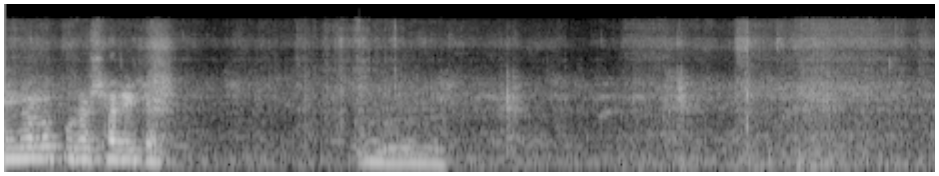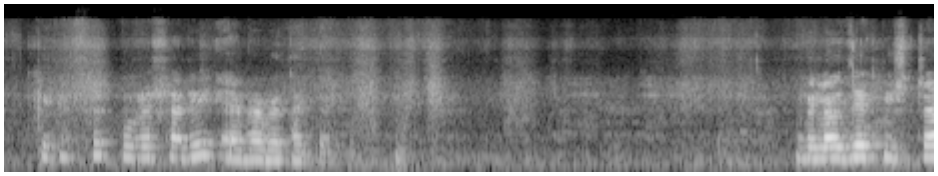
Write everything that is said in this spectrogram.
এই হলো পুরো শাড়িটা। ঠিক আছে, পুরো শাড়ি এভাবে থাকবে ব্লাউজের পিসটা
